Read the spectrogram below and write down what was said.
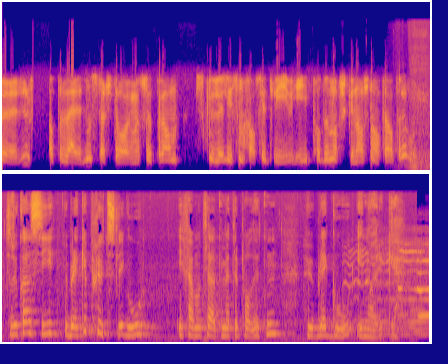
ører at verdens største Wagner-sopran skulle liksom ha sitt liv i på det norske nasjonalteatret. Så du kan si hun ble ikke plutselig god i 35 Metropolitan, hun ble god i Norge.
